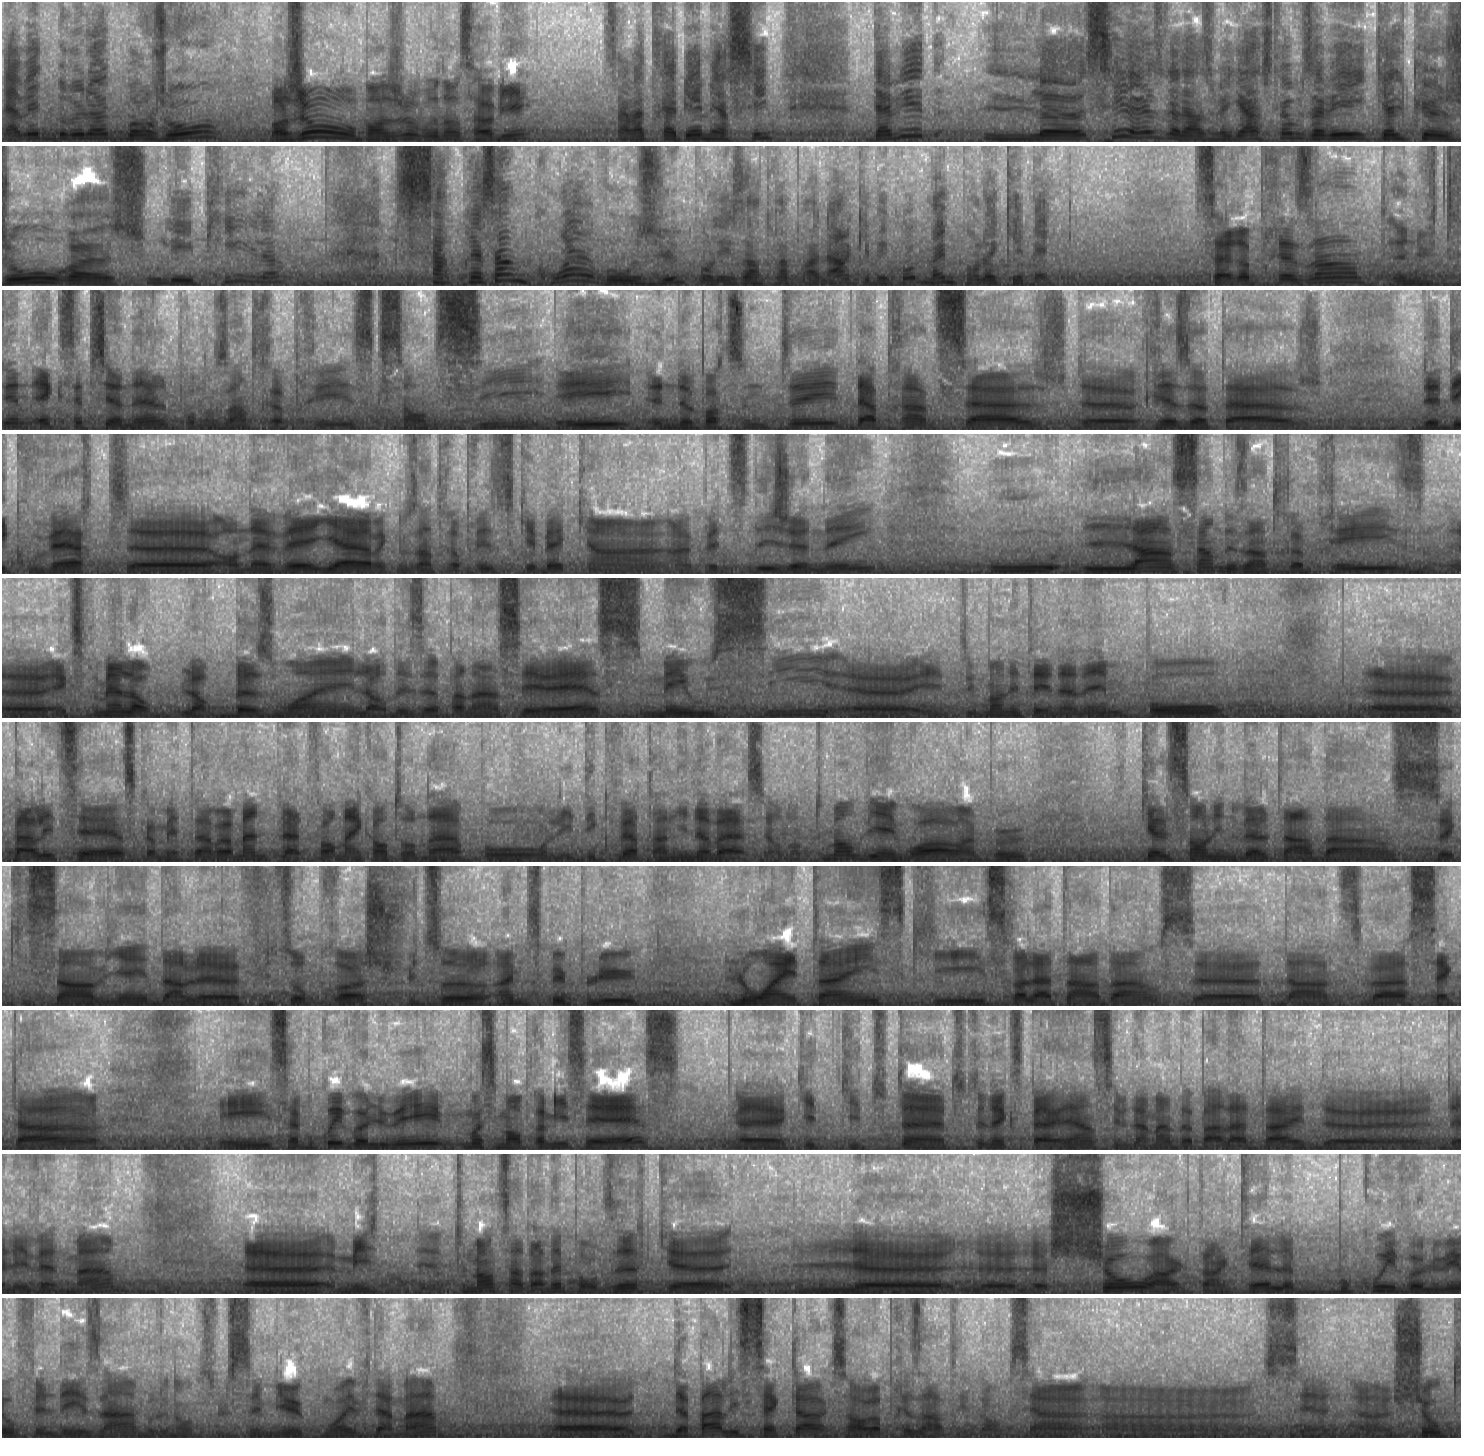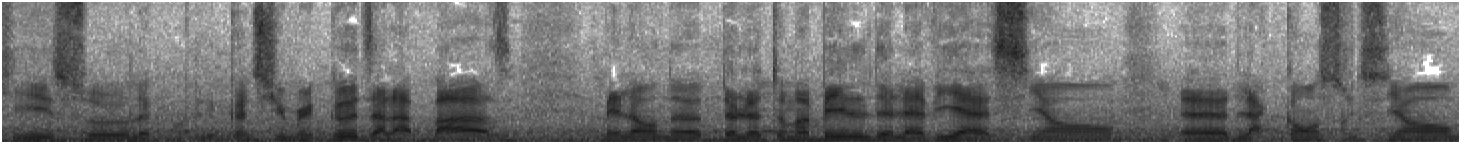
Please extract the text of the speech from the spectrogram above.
David Bruloc, bonjour. Bonjour, bonjour Bruno, ça va bien? Ça va très bien, merci. David, le CES de Las Vegas, là, vous avez quelques jours euh, sous les pieds. Là. Ça représente quoi à vos yeux pour les entrepreneurs québécois, même pour le Québec? Ça représente une vitrine exceptionnelle pour nos entreprises qui sont ici et une opportunité d'apprentissage, de réseautage, de découverte. Euh, on avait hier avec nos entreprises du Québec un, petit déjeuner où l'ensemble des entreprises euh, exprimaient leurs besoins, leurs désirs pendant CES, mais aussi, euh, et tout le monde était unanime pour parler de CES comme étant vraiment une plateforme incontournable pour les découvertes en innovation. Donc, tout le monde vient voir un peu quelles sont les nouvelles tendances, ce qui s'en vient dans le futur proche, futur un petit peu plus lointain, ce qui sera la tendance euh, dans divers secteurs. Et ça a beaucoup évolué. Moi, c'est mon premier CS, euh, qui, est, toute une expérience, évidemment, de par la taille de, l'événement. Euh, mais tout le monde s'entendait pour dire que le, show en tant que tel a beaucoup évolué au fil des ans. Bruno, tu le sais mieux que moi, évidemment, de par les secteurs qui sont représentés. Donc, c'est un c'est un, show qui est sur le, consumer goods à la base. Mais là, on a de l'automobile, de l'aviation, euh, de la construction.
